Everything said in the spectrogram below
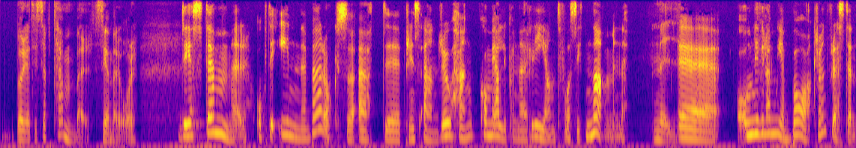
börjat i september senare i år. Det stämmer och det innebär också att eh, prins Andrew han kommer aldrig kunna rent få sitt namn. Nej. Eh, om ni vill ha mer bakgrund förresten,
